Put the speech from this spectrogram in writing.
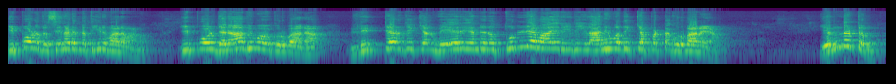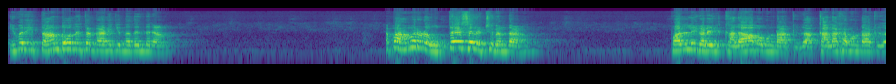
ഇപ്പോൾ ഇത് സിനഡിന്റെ തീരുമാനമാണ്. ഇപ്പോൾ ജനാഭിമുഖ കുർബാന ലിറ്റർജിക്കൽ വേരിയന്റിന് തുല്യമായ രീതിയിൽ അനുവദിക്കപ്പെട്ട കുർബാനയാണ്. എന്നിട്ടും ഇവർ ഈ താന്തോന്നിത്തം കാണിക്കുന്നത് എന്തിനാണ്? അപ്പൊ അവരുടെ ഉദ്ദേശ ലക്ഷ്യം എന്താണ്? പള്ളികളിൽ കലാപമുണ്ടാക്കുക കലഹമുണ്ടാക്കുക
